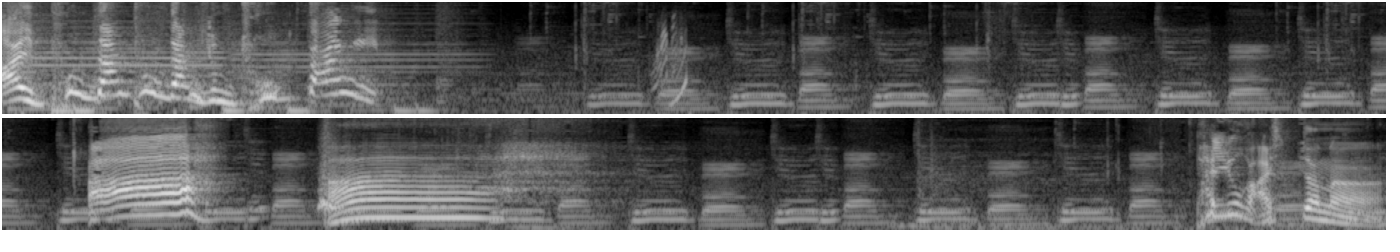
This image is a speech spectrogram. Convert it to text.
아이, 퐁당퐁당 좀 적당히. 아, 아. 86 아쉽잖아.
